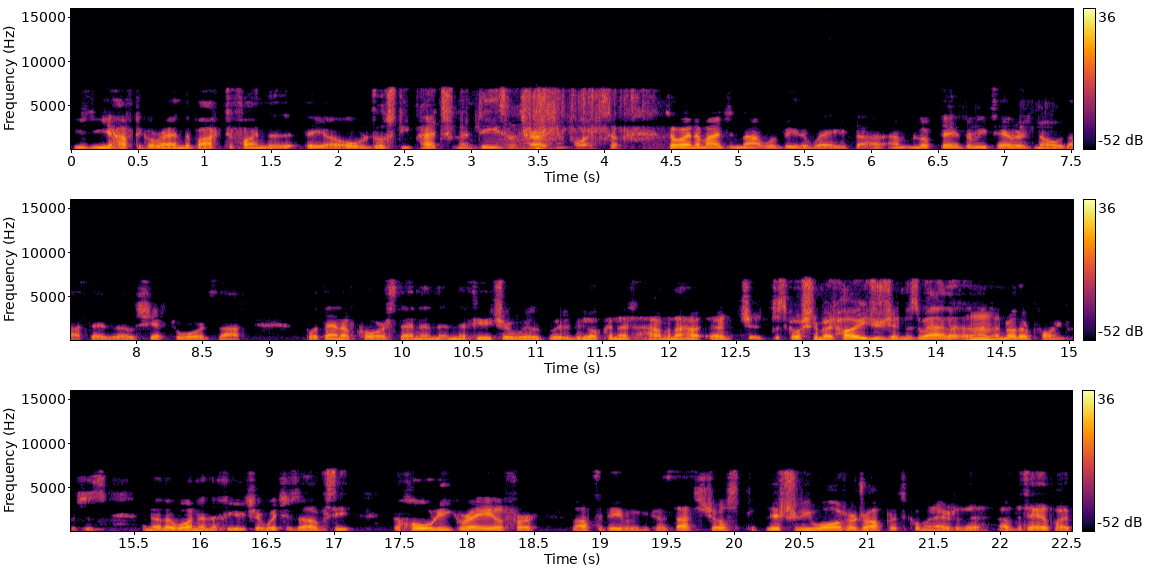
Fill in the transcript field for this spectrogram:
you, you have to go around the back to find the, the uh, old dusty petrol and diesel charging points. So, so I'd imagine that would be the way. And look, they, the retailers know that they, they'll shift towards that. But then, of course, then in, in the future, we'll, we'll be looking at having a, a discussion about hydrogen as well at, Mm. at another point, which is another one in the future, which is obviously the holy grail for lots of people because that's just literally water droplets coming out of the of the tailpipe.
